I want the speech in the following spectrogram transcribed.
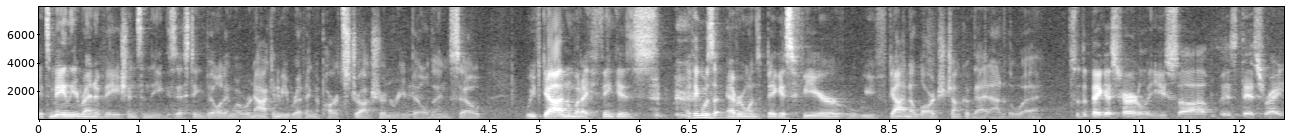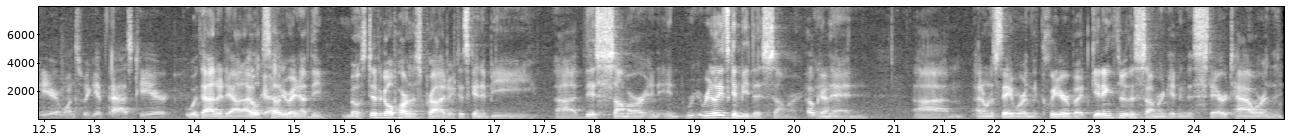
it's mainly renovations in the existing building where we're not going to be ripping apart structure and rebuilding. So we've gotten what I think is I think was everyone's biggest fear. We've gotten a large chunk of that out of the way. So the biggest hurdle that you saw is this right here, once we get past here. Without a doubt, I will Okay. tell you right now, the most difficult part of this project is going to be uh, this summer, and, and really it's going to be this summer. Okay. And then, um, I don't want to say we're in the clear, but getting through the summer, getting the stair tower and the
